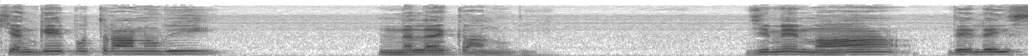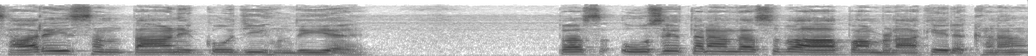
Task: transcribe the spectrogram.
ਚੰਗੇ ਪੁੱਤਰਾਂ ਨੂੰ ਵੀ, ਨਲਾਇਕਾਂ ਨੂੰ ਵੀ। ਜਿਵੇਂ ਮਾਂ ਦੇ ਲਈ ਸਾਰੇ ਸੰਤਾਨ ਇੱਕੋ ਜੀ ਹੁੰਦੀ ਹੈ, ਬਸ ਉਸੇ ਤਰ੍ਹਾਂ ਦਾ ਸੁਭਾਅ ਆਪਾਂ ਬਣਾ ਕੇ ਰੱਖਣਾ,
